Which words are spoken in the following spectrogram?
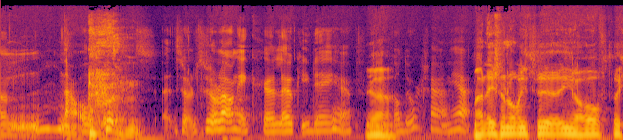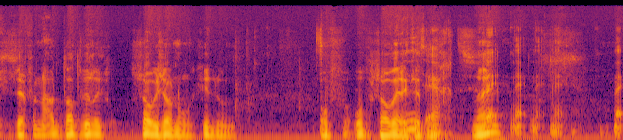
Ehm, nou, zo- zolang ik eh, leuke ideeën heb, Ja. wil ik wel doorgaan. Ja. Maar is er nog iets eh, in je hoofd dat je zegt van... nou, dat wil ik sowieso nog een keer doen? Of, of zo werkt Niet het niet? echt. Nee? Nee, nee, nee. nee. nee.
